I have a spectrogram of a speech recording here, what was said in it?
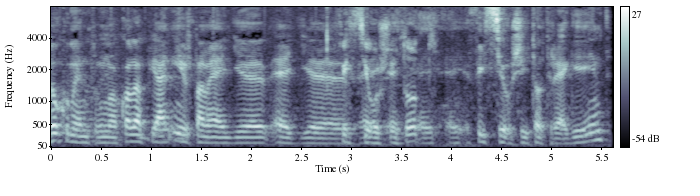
Dokumentumok alapján írtam egy, egy, fikciósított. egy, egy, egy fikciósított regényt,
